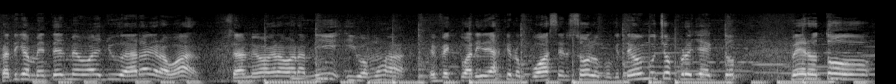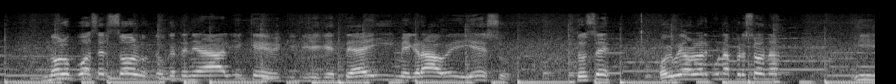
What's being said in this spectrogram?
prácticamente él me va a ayudar a grabar. O sea, él me va a grabar a mí y vamos a efectuar ideas que no puedo hacer solo, porque tengo muchos proyectos, pero todo no lo puedo hacer solo. Tengo que tener a alguien que, que- esté ahí y me grabe y eso. Entonces, hoy voy a hablar con una persona y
